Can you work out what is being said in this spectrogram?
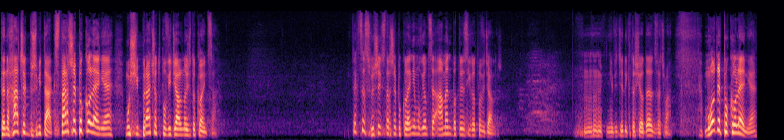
Ten haczyk brzmi tak: starsze pokolenie musi brać odpowiedzialność do końca. Ja chcę słyszeć starsze pokolenie mówiące amen, bo to jest ich odpowiedzialność. Nie wiedzieli, kto się odezwać ma. Młode pokolenie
